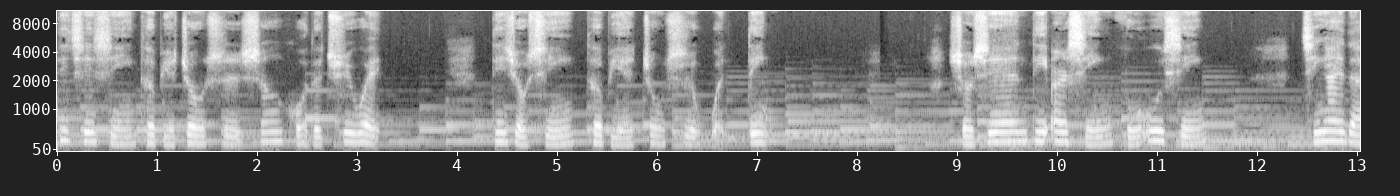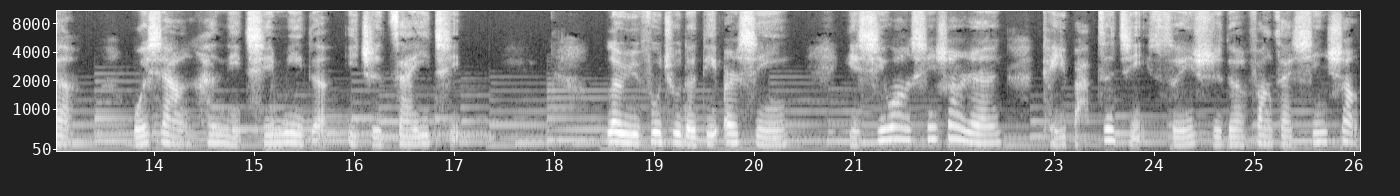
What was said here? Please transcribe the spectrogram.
第七型特别重视生活的趣味。第九型特别重视稳定。首先，第二型服务型，亲爱的，我想和你亲密的一直在一起。乐于付出的第二型，也希望心上人可以把自己随时的放在心上，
